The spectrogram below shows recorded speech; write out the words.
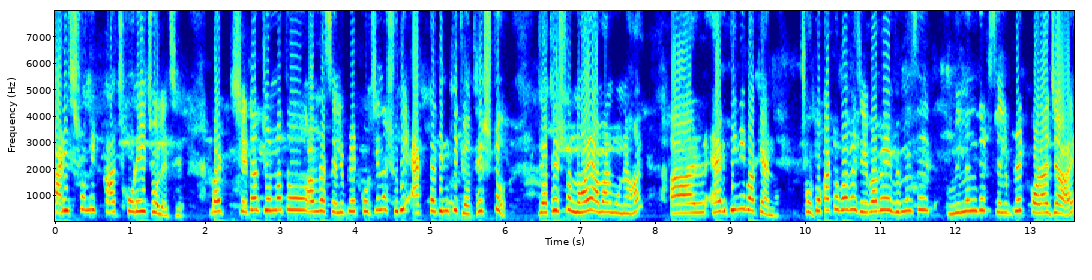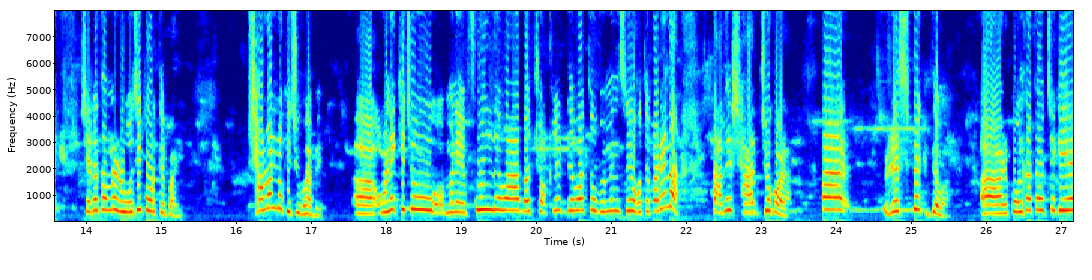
পারিশ্রমিক কাজ করেই চলেছে। বাট সেটার জন্য তো আমরা সেলিব্রেট করছি না, শুধু একটা দিন কি যথেষ্ট? যথেষ্ট নয় আমার মনে হয়। আর একদিনই বা কেন? ছোটোখাটোভাবে যেভাবে উইমেন্সের উইমেনদের সেলিব্রেট করা যায়, সেটা তো আমরা রোজই করতে পারি। সামান্য কিছুভাবে অনেক কিছু মানে ফুল দেওয়া বা চকলেট দেওয়া তো উইমেন্স ডে হতে পারে না, তাদের সাহায্য করা। বা রেসপেক্ট দেওয়া। আর কলকাতা হচ্ছে গিয়ে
